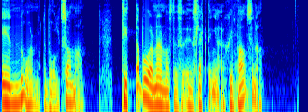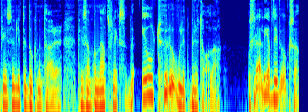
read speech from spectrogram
enormt våldsamma. Titta på våra närmaste eh, släktingar, schimpanserna. Det finns ju lite dokumentärer, finns en på Netflix. De är otroligt brutala. Och så där levde vi också.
